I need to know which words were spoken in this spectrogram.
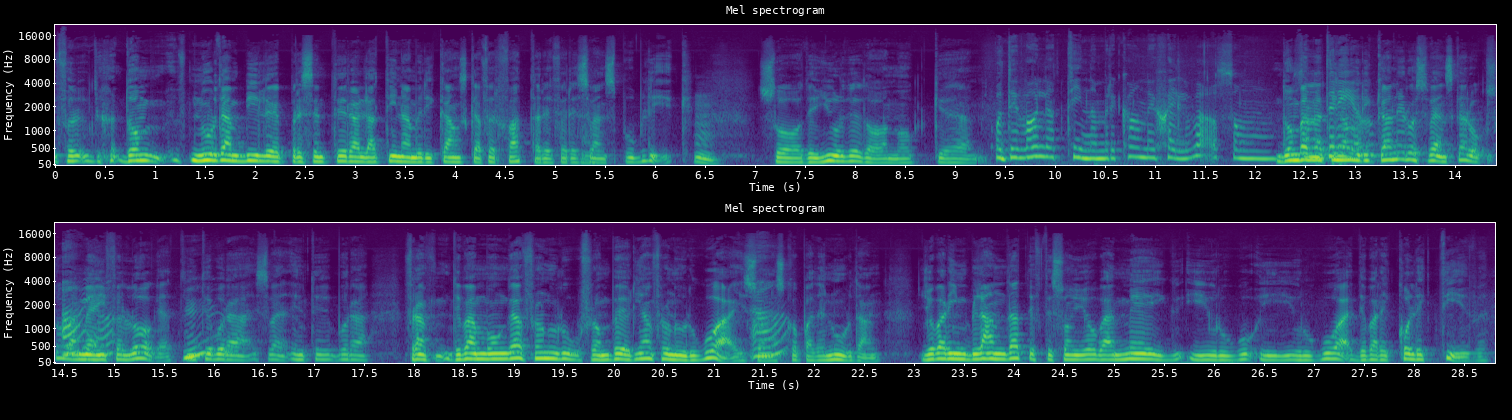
För de, Nordan ville presentera latinamerikanska författare för en svensk publik. Mm. Så det gjorde de. Och, eh, och det var latinamerikaner själva som De var som latinamerikaner drev. och svenskar också ah, var med ja. i förlaget. Mm. Inte bara, inte bara det var många från, från början från Uruguay som ja. skapade Nordan. Jag var inblandad eftersom jag var med i Uruguay. I Uruguay. Det var ett kollektiv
